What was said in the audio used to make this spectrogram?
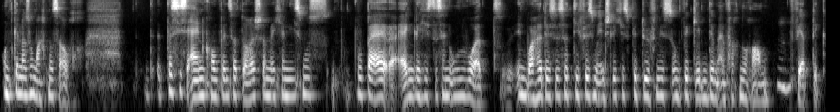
Und genauso machen wir es auch. Das ist ein kompensatorischer Mechanismus, wobei eigentlich ist das ein Unwort. In Wahrheit ist es ein tiefes menschliches Bedürfnis und wir geben dem einfach nur Raum. Mhm. Fertig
